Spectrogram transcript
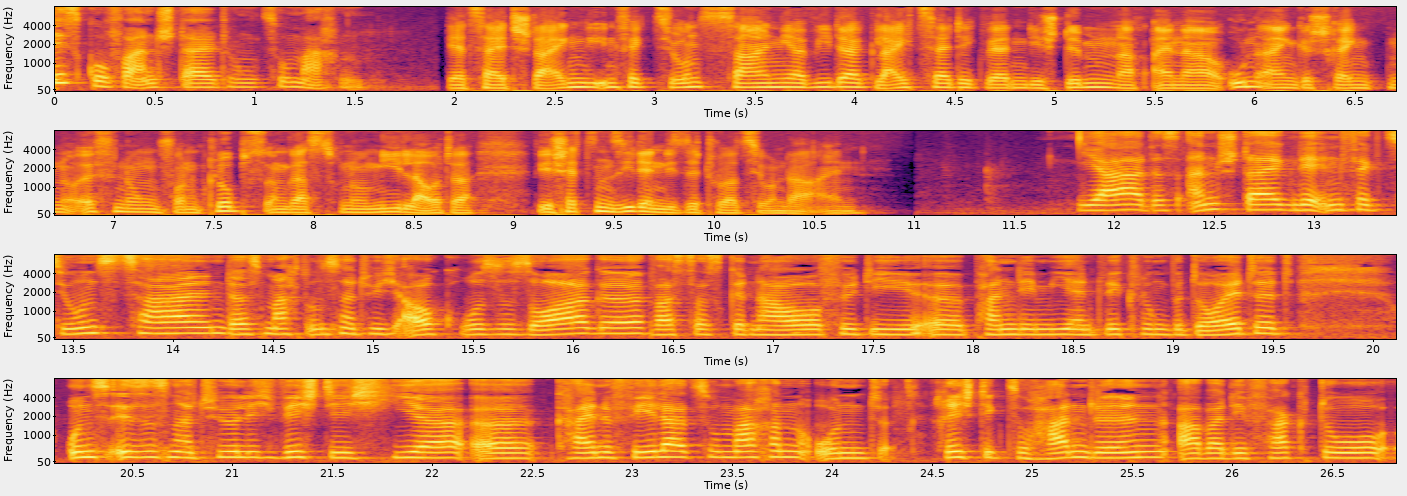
Disco-Veranstaltungen zu machen. Derzeit steigen die Infektionszahlen ja wieder. Gleichzeitig werden die Stimmen nach einer uneingeschränkten Öffnung von Clubs und Gastronomie lauter. Wie schätzen Sie denn die Situation da ein? Ja, das Ansteigen der Infektionszahlen, das macht uns natürlich auch große Sorge, was das genau für die äh, Pandemieentwicklung bedeutet. Uns ist es natürlich wichtig, hier äh, keine Fehler zu machen und richtig zu handeln, aber de facto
